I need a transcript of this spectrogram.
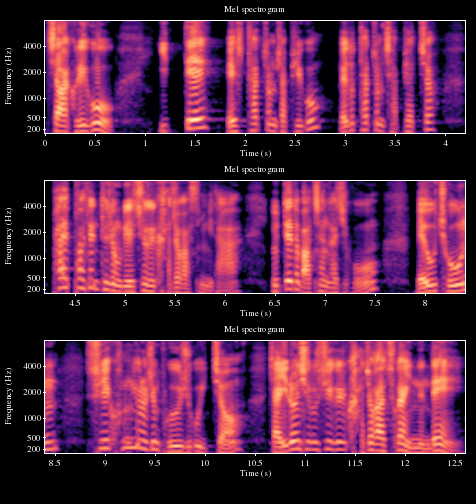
자, 그리고 이때 매수 타점 잡히고 매도 타점 잡혔죠? 8% 정도의 수익을 가져갔습니다. 이때도 마찬가지고 매우 좋은 수익 확률을 좀 보여주고 있죠. 자, 이런 식으로 수익을 가져갈 수가 있는데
